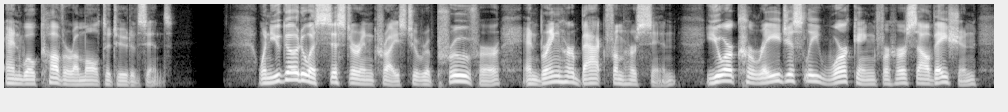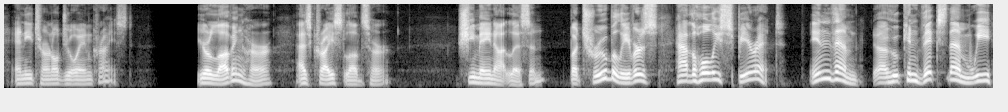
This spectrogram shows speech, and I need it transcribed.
and will cover a multitude of sins. When you go to a sister in Christ to reprove her and bring her back from her sin, you are courageously working for her salvation and eternal joy in Christ. You're loving her as Christ loves her. She may not listen, but true believers have the Holy Spirit in them uh, who convicts them. We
